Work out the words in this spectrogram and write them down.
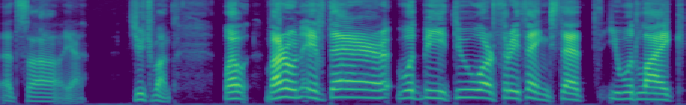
That's uh yeah, huge one. Well, Varun, if there would be two or three things that you would like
